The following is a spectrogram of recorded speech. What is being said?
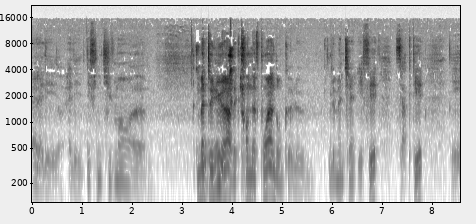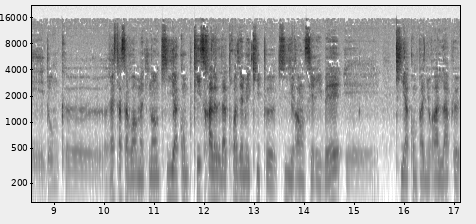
elle elle est elle est définitivement euh, maintenue hein, avec 39 points. Donc euh, le, le maintien est fait c'est acté. Et donc euh, reste à savoir maintenant qui qui sera la, la troisième équipe qui ira en série B. Et qui accompagnera Naples,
